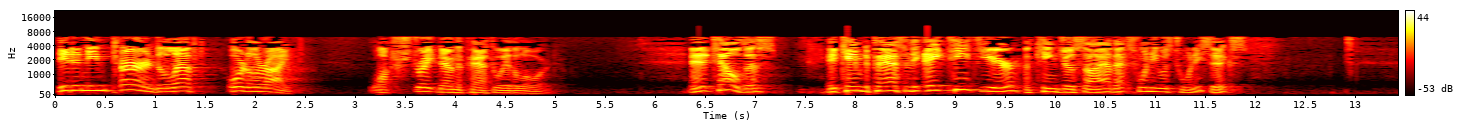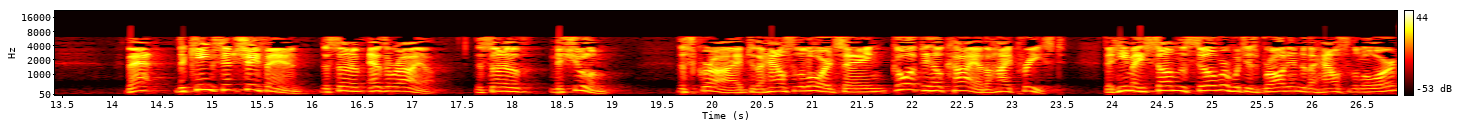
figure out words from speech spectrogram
He didn't even turn to the left or to the right. Walked straight down the pathway of the Lord. And it tells us, it came to pass in the 18th year of King Josiah, that's when he was 26, that the king sent Shaphan, the son of Azariah, the son of Meshullam, the scribe, to the house of the Lord, saying, Go up to Hilkiah, the high priest, that he may sum the silver which is brought into the house of the Lord,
